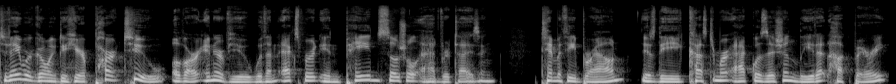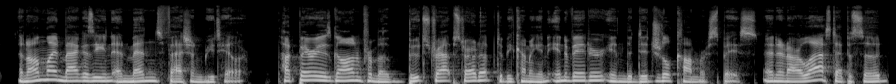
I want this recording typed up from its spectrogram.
Today we're going to hear part two of our interview with an expert in paid social advertising. Timothy Brown is the customer acquisition lead at Huckberry, an online magazine and men's fashion retailer. Huckberry has gone from a bootstrap startup to becoming an innovator in the digital commerce space. And in our last episode,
